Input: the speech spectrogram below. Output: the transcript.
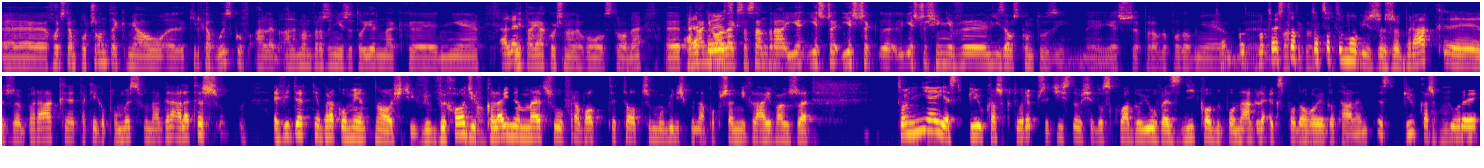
E, choć tam początek miał kilka błysków, ale, ale mam wrażenie, że to jednak nie, Ale- nie ta jakość na lewą stronę. E, Pytanie o jest- Aleksa Sandra. Je, jeszcze, jeszcze, e, jeszcze się nie wylizał z kontuzji. E, Jeszcze prawdopodobnie. To, bo, bo to jest to, to, co ty mówisz, że, że, brak, że brak takiego pomysłu na grę, ale też ewidentnie brak umiejętności. Wy- Wychodzi Aha. w kolejnym meczu Frabotty to, o czym mówiliśmy na poprzednich live'ach, że to nie jest piłkarz, który przycisnął się do składu Juve znikąd, bo nagle eksplodował jego talent. To jest piłkarz, Mhm. który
